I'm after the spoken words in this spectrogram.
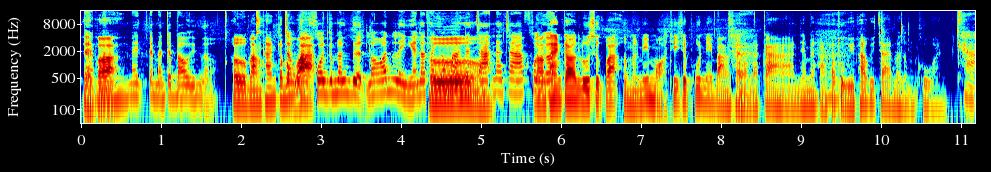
แต่ก็มันไม่แต่มันจะเบาจริงเหรอเออบางท่านก็บจัองกหวะว่าคนกำลังเดือดร้อนอะไรอย่างเงี้ยแล้วท่านก็มาเออนะจ๊ะนะจ๊ะคนบางก็ท่านก็รู้สึกว่าเออมันไม่เหมาะที่จะพูดในบางสค่ะถานการณ์ใช่ไหมคะค่ะก็ถูกวิพากษ์วิจารณ์มาสมควรค่ะ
